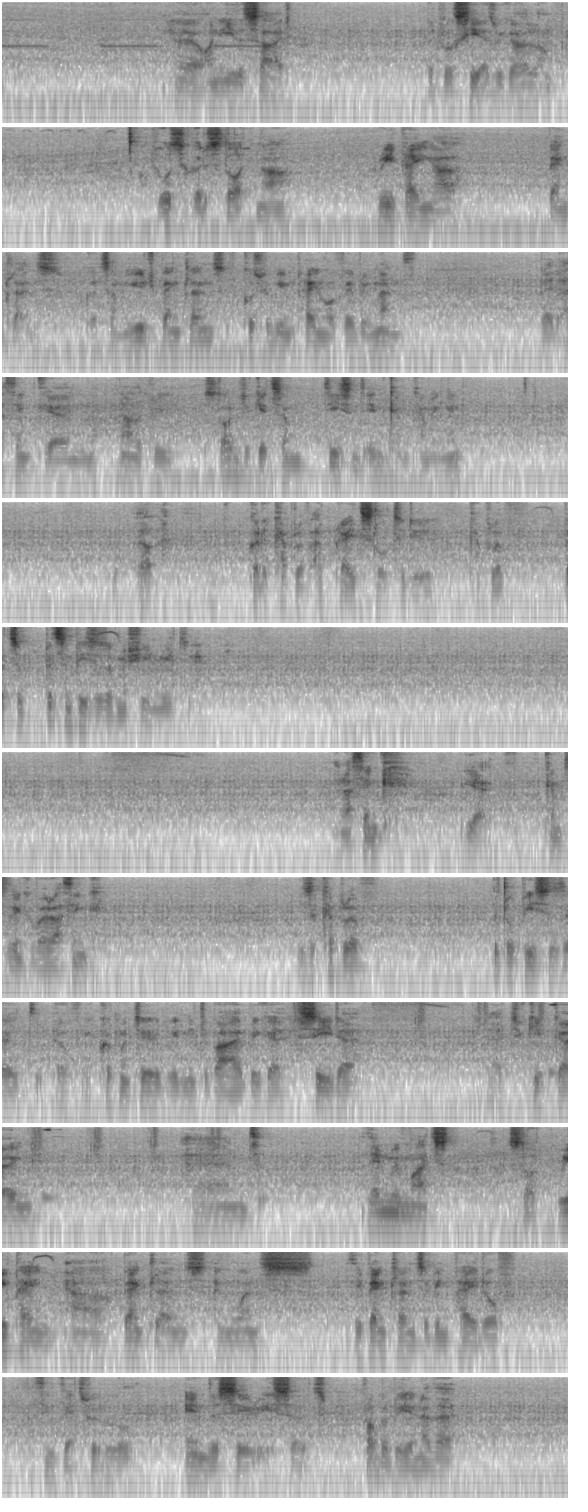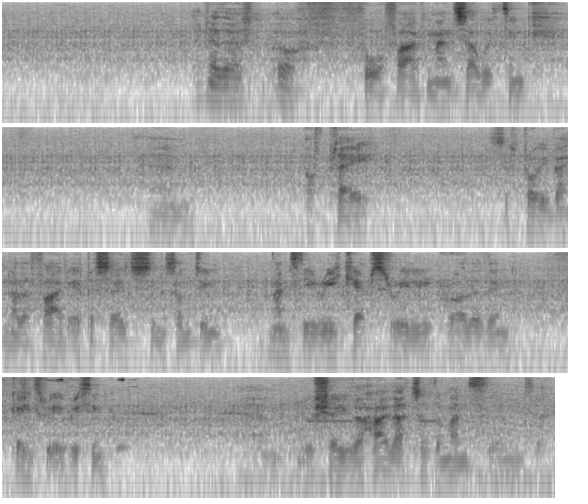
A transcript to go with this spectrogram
uh, on either side. But we'll see as we go along. We've also got to start now repaying our bank loans. We've got some huge bank loans. Of course, we've been paying off every month. But I think uh, now that we're starting to get some decent income coming in, well, got a couple of upgrades still to do, a couple of bits of bits and pieces of machinery to and I think yeah come to think of it I think there's a couple of little pieces of, of equipment too. We need to buy a bigger seeder uh, to keep going and then we might start repaying our bank loans. And once the bank loans have been paid off I think that's where we'll end the series. So it's probably another another oh, four or five months I would think um, of play. So it's probably about another five episodes since I'm doing monthly recaps really rather than going through everything we'll show you the highlights of the month and uh,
